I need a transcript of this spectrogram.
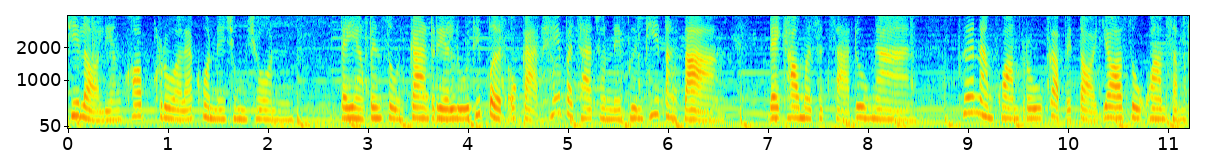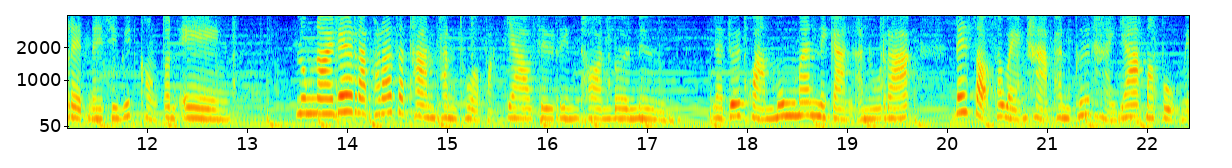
ที่หล่อเลี้ยงครอบครัวและคนในชุมชน แต่ยังเป็นศูนย์การเรียนรู้ที่เปิดโอกาสให้ประชาชนในพื้นที่ต่างๆ ได้เข้ามาศึกษาดูงาน เพื่อนำความรู้กลับไปต่อยอดสู่ความสำเร็จในชีวิตของตนเอง ลุงน้อยได้รับพระราชทานพันถั่วฝักยาวซิรินทรเบอร์หนึ่ง และด้วยความมุ่งมั่นในการอนุรักษ์ ได้เสาะแสวงหาพันธุ์พืชหายากมาปลูกใน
